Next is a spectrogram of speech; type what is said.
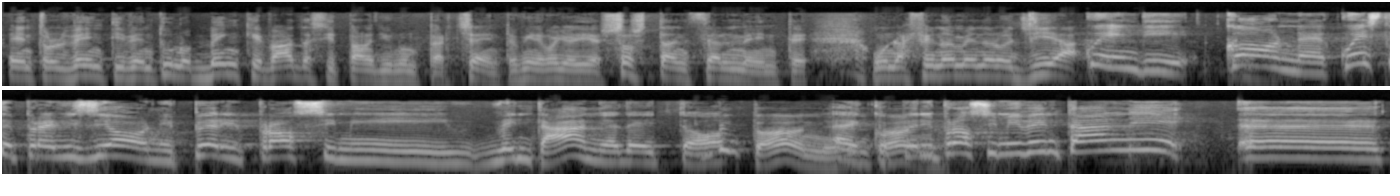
entro il 2021 ben che vada si parla di un 1%, quindi voglio dire sostanzialmente una fenomenologia... Quindi con queste previsioni per i prossimi 20 anni ha detto? 20 anni. Ecco, 20 anni. per i prossimi 20 anni eh,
